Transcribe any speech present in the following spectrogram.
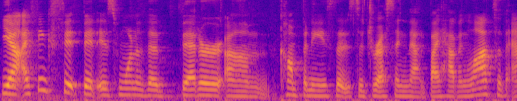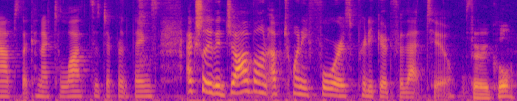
Yeah, I think Fitbit is one of the better um, companies that is addressing that by having lots of apps that connect to lots of different things. Actually, the Jawbone Up 24 is pretty good for that too. Very cool.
